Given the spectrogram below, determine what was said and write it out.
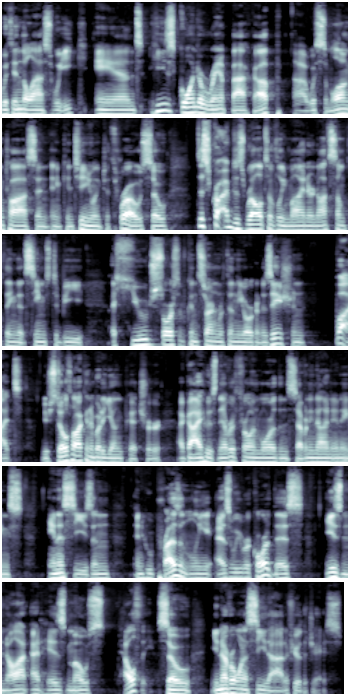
within the last week, and he's going to ramp back up uh, with some long toss and, and continuing to throw. So, described as relatively minor, not something that seems to be a huge source of concern within the organization, but you're still talking about a young pitcher, a guy who's never thrown more than 79 innings in a season, and who presently, as we record this, is not at his most healthy. So you never want to see that if you're the Jays.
